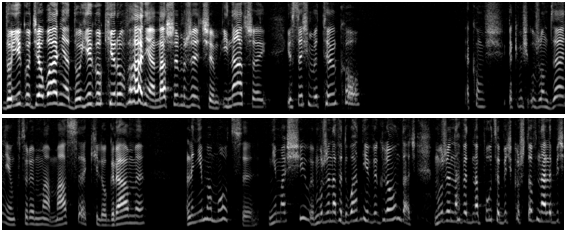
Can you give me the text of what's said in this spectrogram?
do Jego działania, do Jego kierowania naszym życiem. Inaczej jesteśmy tylko jakąś, jakimś urządzeniem, które ma masę, kilogramy, ale nie ma mocy, nie ma siły. Może nawet ładnie wyglądać, może nawet na półce być kosztowne, ale być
